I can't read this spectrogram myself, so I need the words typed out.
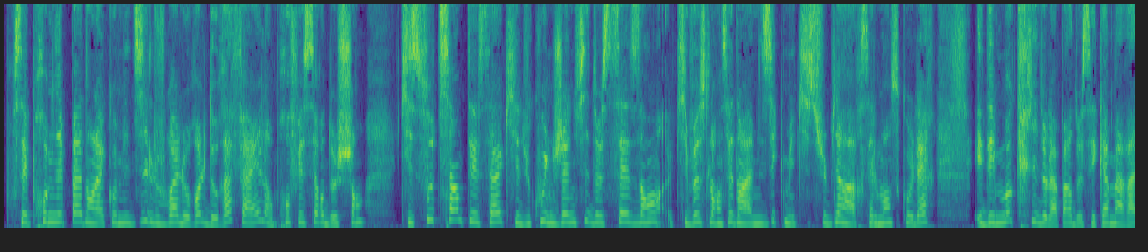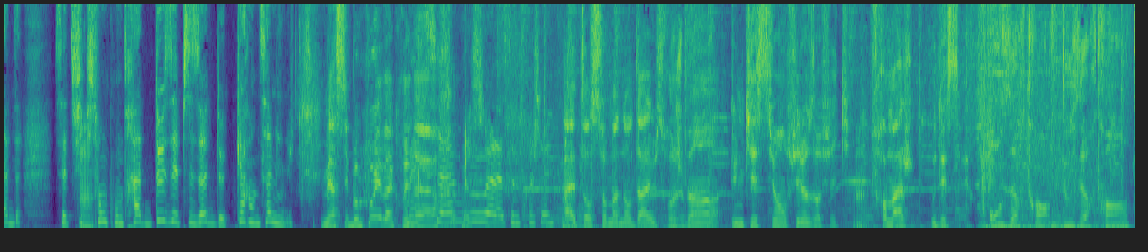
Pour ses premiers pas dans la comédie, il jouera le rôle de Raphaël, un professeur de chant qui soutient Tessa, qui est du coup une jeune fille de 16 ans qui veut se lancer dans la musique, mais qui subit un harcèlement scolaire et des moqueries de la part de ses camarades. Cette fiction hum. comptera deux épisodes de 45 minutes. Merci beaucoup. Eva Merci à vous, à la semaine prochaine. Attention maintenant, Darius Rochebain, une question philosophique. Fromage ou dessert 11h30, 12h30,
